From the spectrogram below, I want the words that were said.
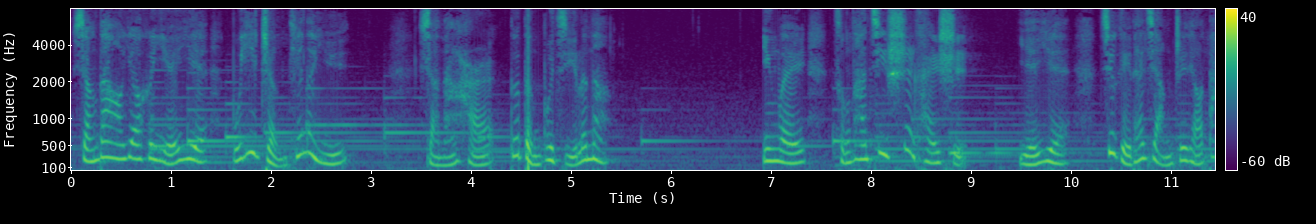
想到要和爷爷捕一整天的鱼，小男孩都等不及了呢。因为从他记事开始，爷爷就给他讲这条大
